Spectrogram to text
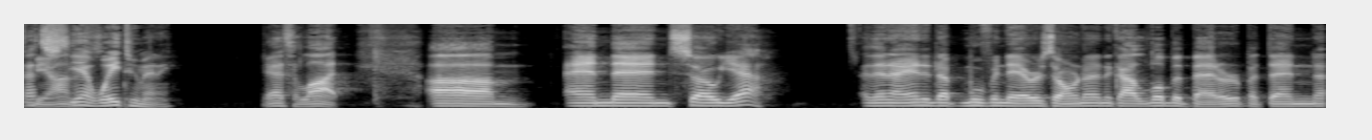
That's yeah, way too many. Yeah, it's a lot. Um, and then so yeah, and then I ended up moving to Arizona, and it got a little bit better. But then uh,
